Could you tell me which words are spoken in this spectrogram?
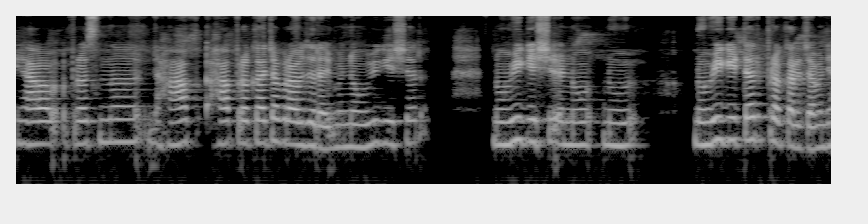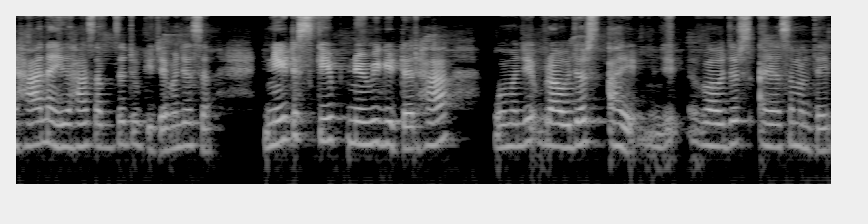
ह्या प्रश्न हा हा प्रकारचा ब्राउझर आहे. म्हणजे नोव्हिगेशर नोव्हिगेशन नो नो नोव्हिगेटर प्रकारचा. म्हणजे हा नाही हा शब्द चुकीचा आहे. म्हणजे असं नेटस्केप नेव्हिगेटर हा व म्हणजे ब्राउजर्स आहे. म्हणजे ब्राउजर्स आहे असं म्हणता येईल.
